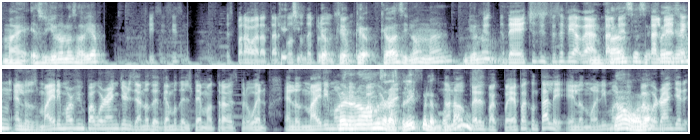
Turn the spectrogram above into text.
Mae, eso yo no lo sabía. Sí, sí, sí, sí. Es para abaratar costos de producción. Qué, qué, vacilón, mae. Yo no... De hecho, si usted se fija, vea, tal vez, tal vez en, los Mighty Morphin Power Rangers ya nos desviamos del tema otra vez, pero bueno, en los Mighty Morphin Bueno, no, vamos a las películas. No, no, espérate, para, para, contarle. En los Mighty Morphin Power Rangers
